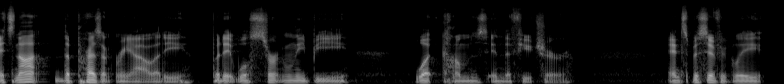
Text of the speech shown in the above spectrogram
It's not the present reality, but it will certainly be what comes in the future and specifically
